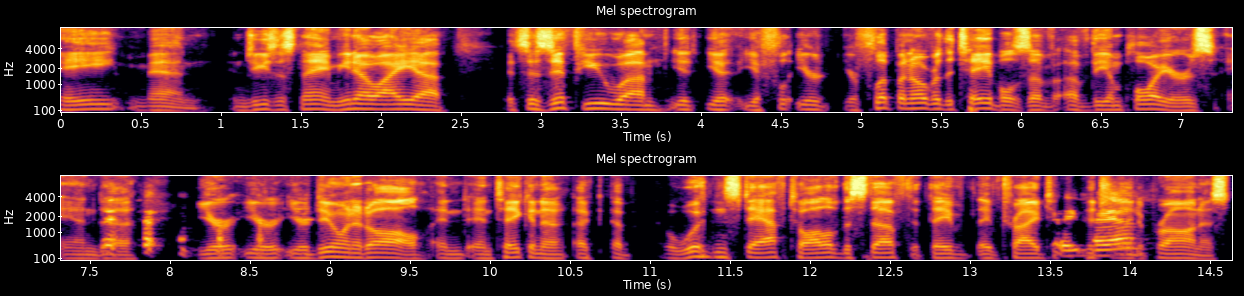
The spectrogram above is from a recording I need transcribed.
Amen. In Jesus' name. You know, I, uh, it's as if you um, you you, you fl- you're you're flipping over the tables of, of the employers and uh, you're you're you're doing it all and and taking a, a, a, wooden staff to all of the stuff that they've they've tried to capitulate upon us.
